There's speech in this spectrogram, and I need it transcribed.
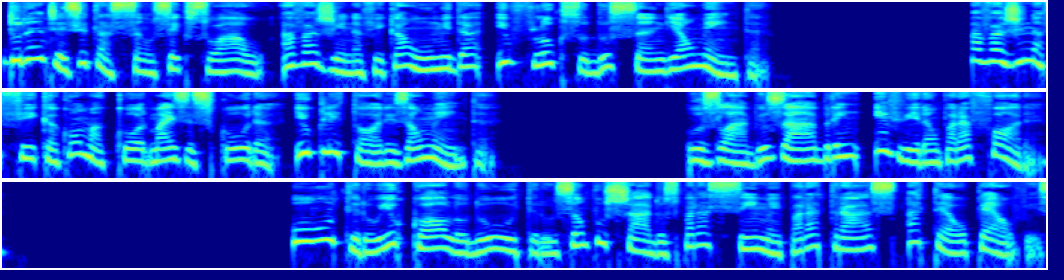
Durante a excitação sexual, a vagina fica úmida e o fluxo do sangue aumenta. A vagina fica com uma cor mais escura e o clitóris aumenta. Os lábios abrem e viram para fora. O útero e o colo do útero são puxados para cima e para trás até o pelvis.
